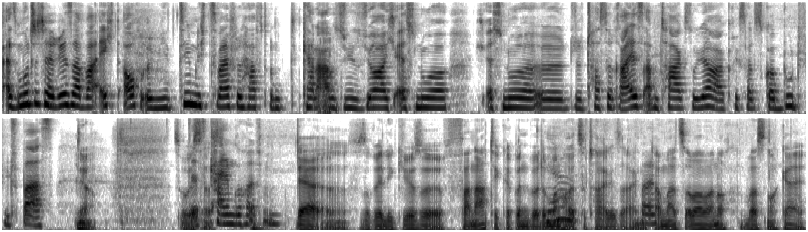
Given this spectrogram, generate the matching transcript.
also Mutter Teresa war echt auch irgendwie ziemlich zweifelhaft und keine Ahnung, süß, ja, ich esse nur, ich esse nur äh, eine Tasse Reis am Tag, so ja, kriegst halt Skorbut, viel Spaß. Ja. So das ist, ist keinem geholfen. Der so religiöse Fanatikerin, würde man ja, heutzutage sagen. Voll. Damals aber war, noch, war es noch geil.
